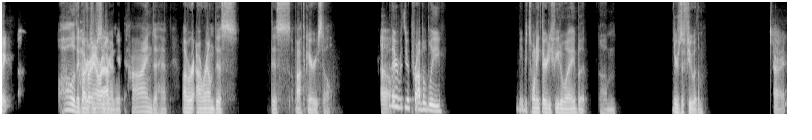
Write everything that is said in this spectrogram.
Wait. all of the guards you see around- around here kind of have ar- around this this apothecary stall. Oh, They're they're probably maybe 20, 30 feet away, but um there's a few of them. All right.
